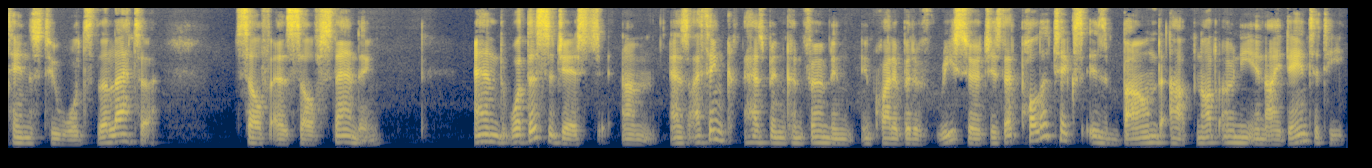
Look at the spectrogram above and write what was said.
tends towards the latter, self as self standing. And what this suggests, um, as I think has been confirmed in, in quite a bit of research, is that politics is bound up not only in identity,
